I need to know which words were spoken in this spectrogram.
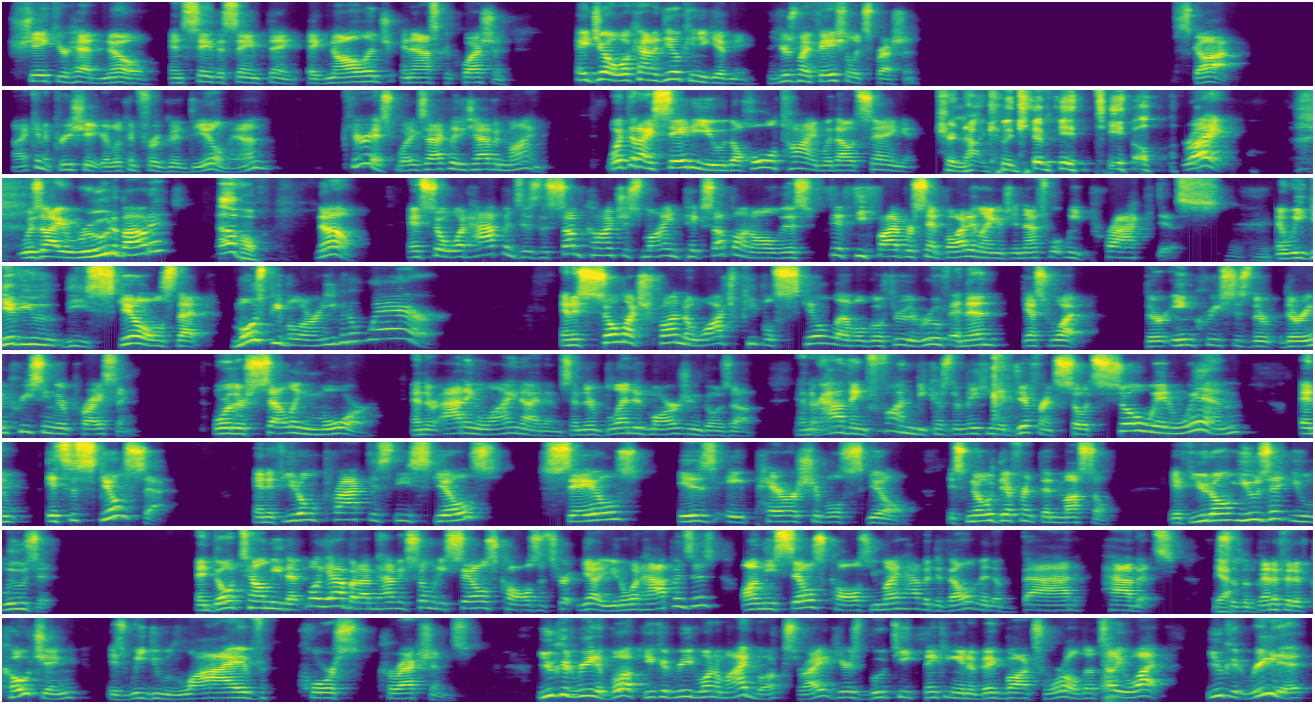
shake your head no and say the same thing. Acknowledge and ask a question. Hey Joe, what kind of deal can you give me? Here's my facial expression. Scott, I can appreciate you're looking for a good deal, man. Curious, what exactly did you have in mind? What did I say to you the whole time without saying it? You're not going to give me a deal. right. Was I rude about it? No. No. And so what happens is the subconscious mind picks up on all this 55% body language, and that's what we practice. Mm-hmm. And we give you these skills that most people aren't even aware. And it's so much fun to watch people's skill level go through the roof. And then guess what? They're increases they're, they're increasing their pricing or they're selling more and they're adding line items and their blended margin goes up and they're having fun because they're making a difference so it's so win-win and it's a skill set and if you don't practice these skills sales is a perishable skill it's no different than muscle if you don't use it you lose it and don't tell me that, well, yeah, but I'm having so many sales calls. It's great. Yeah, you know what happens is on these sales calls, you might have a development of bad habits. Yeah. So the benefit of coaching is we do live course corrections. You could read a book. You could read one of my books, right? Here's Boutique Thinking in a Big Box World. I'll tell you what, you could read it,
